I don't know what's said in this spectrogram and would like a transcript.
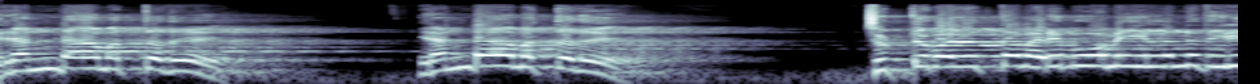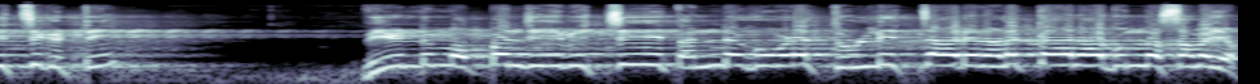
രണ്ടാമത്തത് രണ്ടാമത്തത് ചുട്ടുപഴുത്ത മരുഭൂമിയിൽ നിന്ന് തിരിച്ചു കിട്ടി. വീണ്ടും ഒപ്പം ജീവിച്ച് തന്റെ കൂടെ തുള്ളിച്ചാടി നടക്കാനാകുന്ന സമയം.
